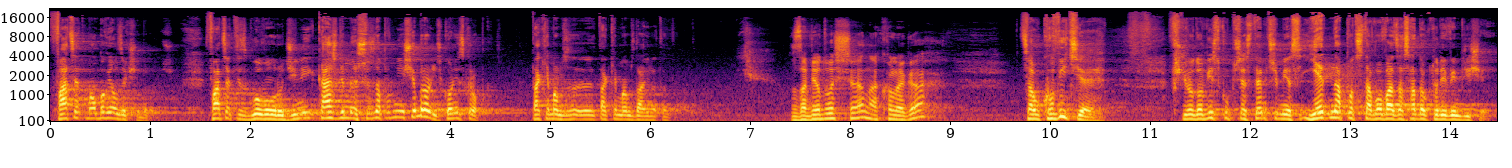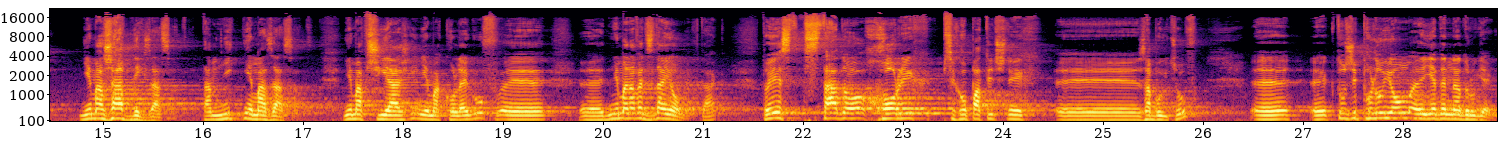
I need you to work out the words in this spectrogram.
Facet ma obowiązek się bronić. Facet jest głową rodziny i każdy mężczyzna powinien się bronić, koniec, kropka. Takie mam, takie mam zdanie na ten temat. Zawiodłeś się na kolegach? Całkowicie. W środowisku przestępczym jest jedna podstawowa zasada, o której wiem dzisiaj. Nie ma żadnych zasad. Tam nikt nie ma zasad. Nie ma przyjaźni, nie ma kolegów, e, e, nie ma nawet znajomych. Tak? To jest stado chorych, psychopatycznych e, zabójców, którzy polują jeden na drugiego.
